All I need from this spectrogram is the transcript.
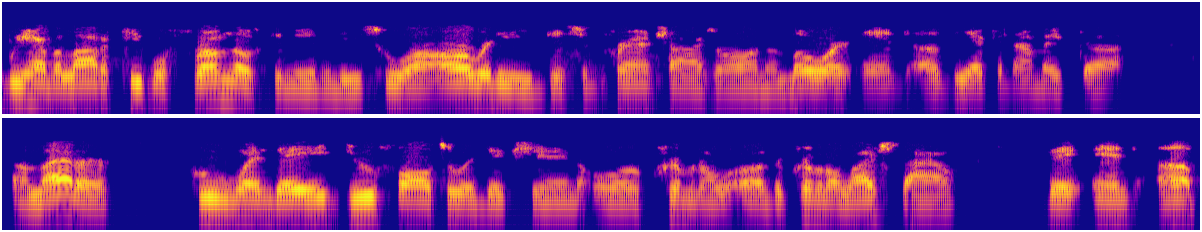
we have a lot of people from those communities who are already disenfranchised or on the lower end of the economic uh, ladder who, when they do fall to addiction or criminal, uh, the criminal lifestyle, they end up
